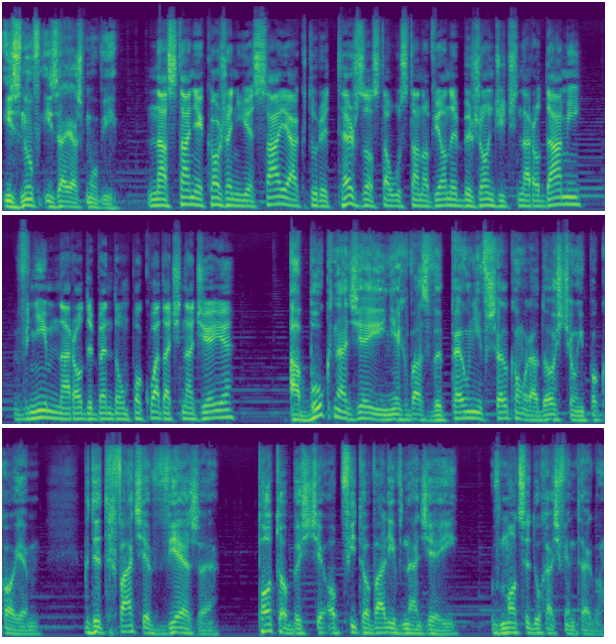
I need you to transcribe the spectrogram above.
I znów Izajasz mówi. Nastanie korzeń Jesaja, który też został ustanowiony, by rządzić narodami. W nim narody będą pokładać nadzieję. A Bóg nadziei niech was wypełni wszelką radością i pokojem, gdy trwacie w wierze, po to byście obfitowali w nadziei, w mocy Ducha Świętego.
